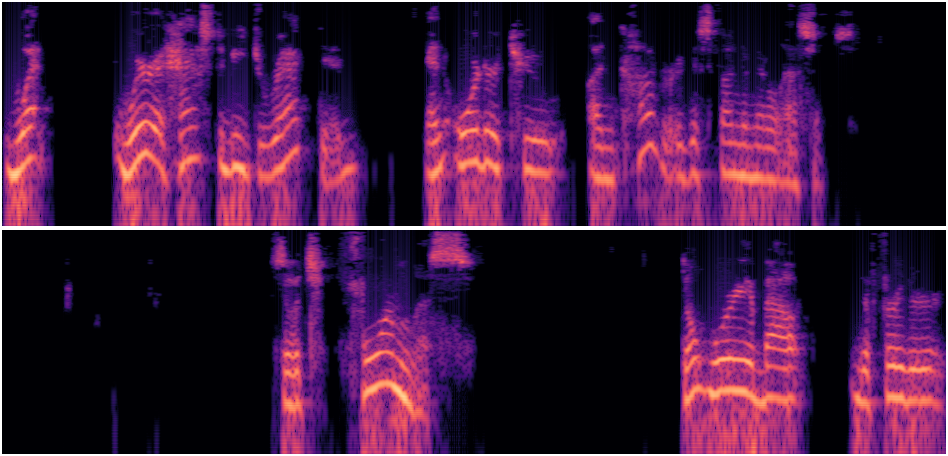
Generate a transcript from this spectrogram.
what where it has to be directed in order to uncover this fundamental essence. So it's formless. Don't worry about the further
